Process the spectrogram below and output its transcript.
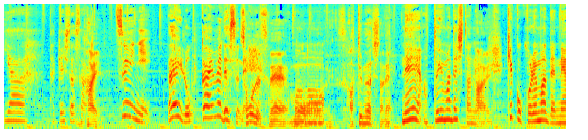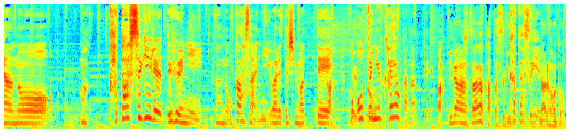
いやー竹下さん、はい。ついに第6回目ですね。そうですね。もうあっという間でしたね。ねあっという間でしたね、はい。結構これまでねあのまあ硬すぎるっていうふうにあのお母さんに言われてしまってあえっとオープニング変えようかなって。あ平原さんが硬すぎると。硬すぎると。なるほど。は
